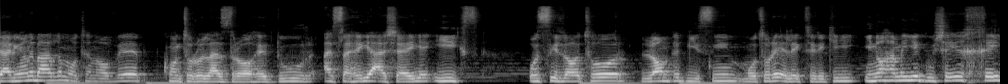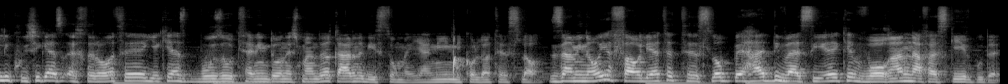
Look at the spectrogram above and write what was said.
جریان برق متناوب کنترل از راه دور اسلحه اشعه ایکس اسیلاتور، لامپ بیسیم، موتور الکتریکی اینا همه یه گوشه خیلی کوچیک از اختراعات یکی از بزرگترین دانشمندان قرن بیستمه یعنی نیکولا تسلا. زمینه های فعالیت تسلا به حدی وسیعه که واقعا نفسگیر بوده.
